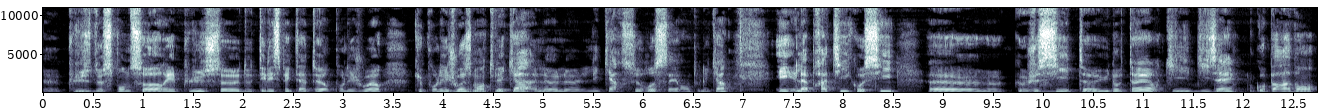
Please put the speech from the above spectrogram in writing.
euh, plus de sponsors et plus euh, de téléspectateurs pour les joueurs que pour les joueuses, mais en tous les cas, l'écart se resserre en tous les cas. Et la pratique aussi, euh, que je cite une auteure qui disait qu'auparavant,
